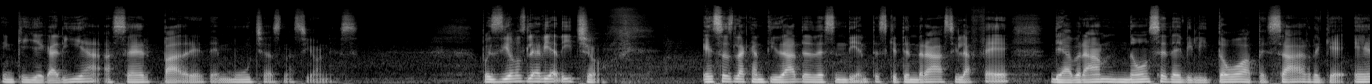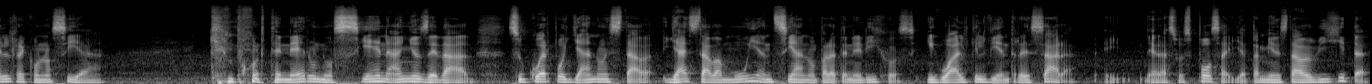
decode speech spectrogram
en que llegaría a ser padre de muchas naciones. Pues Dios le había dicho, esa es la cantidad de descendientes que tendrás y la fe de Abraham no se debilitó a pesar de que él reconocía que por tener unos 100 años de edad, su cuerpo ya no estaba, ya estaba muy anciano para tener hijos, igual que el vientre de Sara. Era su esposa y ya también estaba viejita.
